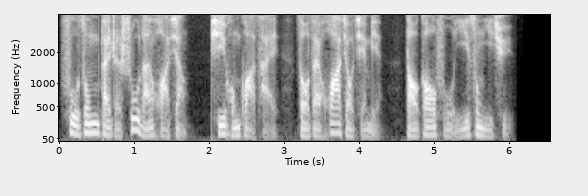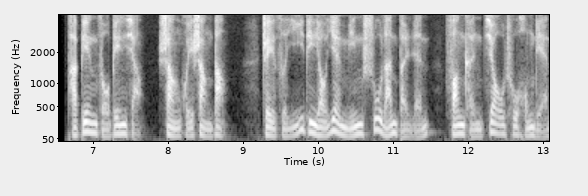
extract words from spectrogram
傅宗带着舒兰画像，披红挂彩，走在花轿前面，到高府一送一去。他边走边想：上回上当，这次一定要验明舒兰本人，方肯交出红莲。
